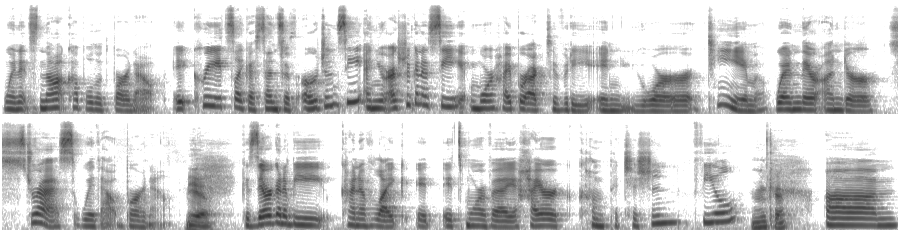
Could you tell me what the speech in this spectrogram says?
when it's not coupled with burnout, it creates like a sense of urgency, and you're actually going to see more hyperactivity in your team when they're under stress without burnout Yeah. because they're going to be kind of like it, it's more of a higher competition feel Okay. um,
